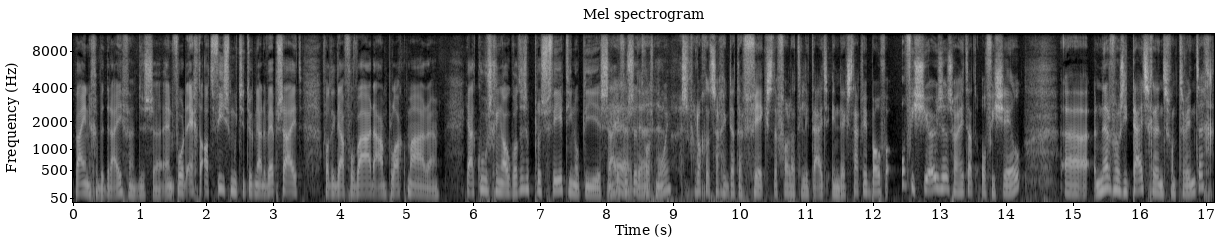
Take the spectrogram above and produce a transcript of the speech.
weinige bedrijven. Dus, uh, en voor het echte advies moet je natuurlijk naar de website. Wat ik daar voor waarde aan plak. Maar uh, ja, het koers ging ook, wat is het, plus 14 op die cijfers. Ja, ja, de, het was mooi. Vanochtend zag ik dat de VIX, de volatiliteitsindex, staat weer boven officieuze, zo heet dat officieel, uh, nervositeitsgrens van 20.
